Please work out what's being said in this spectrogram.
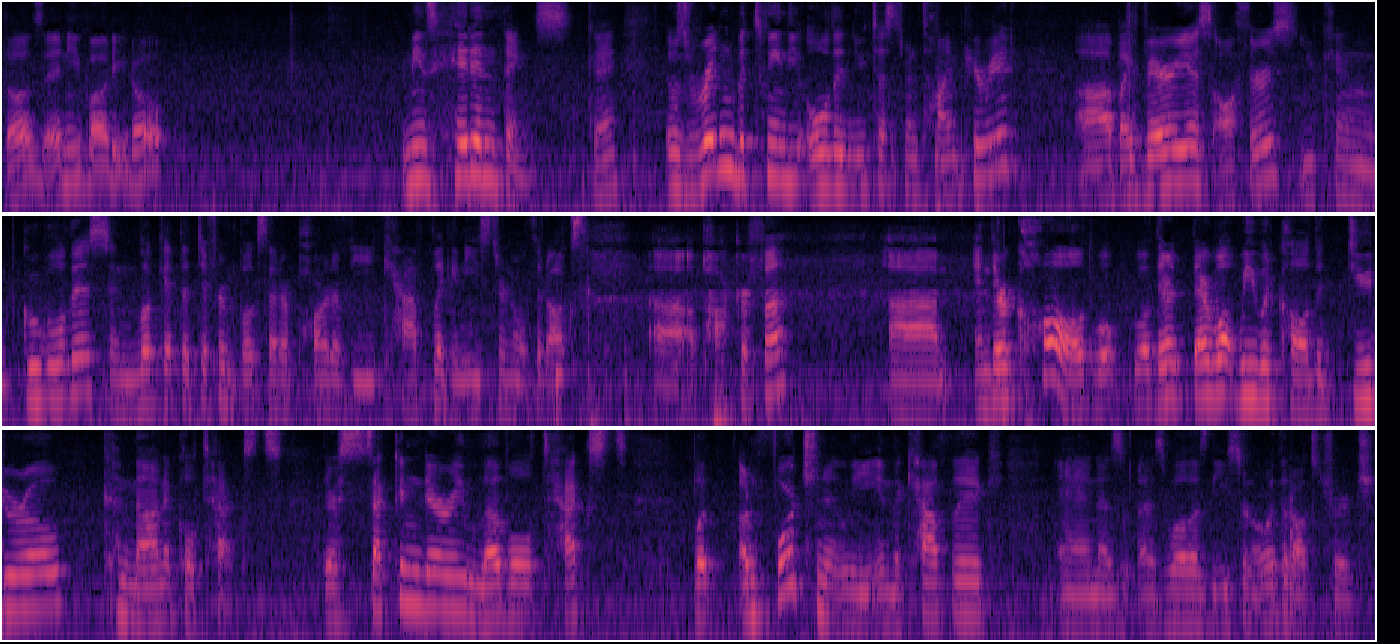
Does anybody know? It means hidden things. Okay, it was written between the Old and New Testament time period uh, by various authors. You can Google this and look at the different books that are part of the Catholic and Eastern Orthodox uh, Apocrypha. Um, and they're called, well, well, they're, they're what we would call the deuterocanonical texts. They're secondary level texts, but unfortunately, in the Catholic and as, as well as the Eastern Orthodox Church,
